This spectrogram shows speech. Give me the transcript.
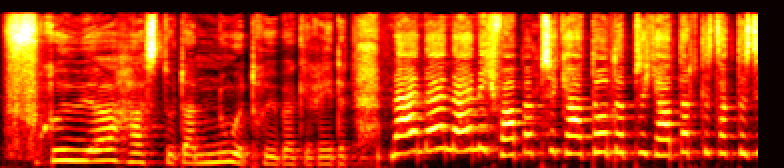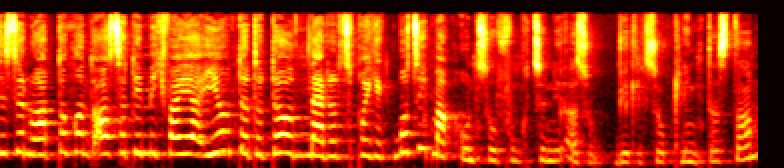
früher hast du dann nur drüber geredet. Nein, nein, nein, ich war beim Psychiater und der Psychiater hat gesagt, das ist in Ordnung und außerdem, ich war ja eh und da, da, da, und nein, das Projekt muss ich machen. Und so funktioniert, also wirklich so klingt das dann.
